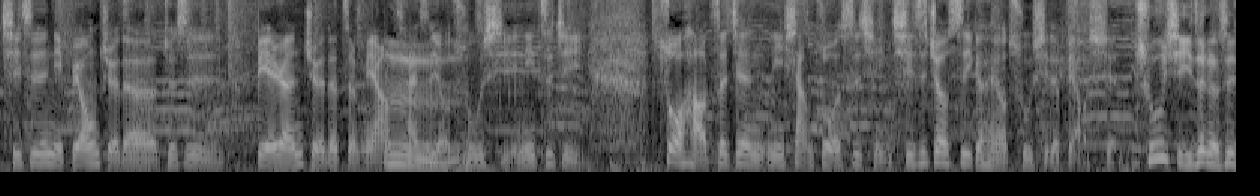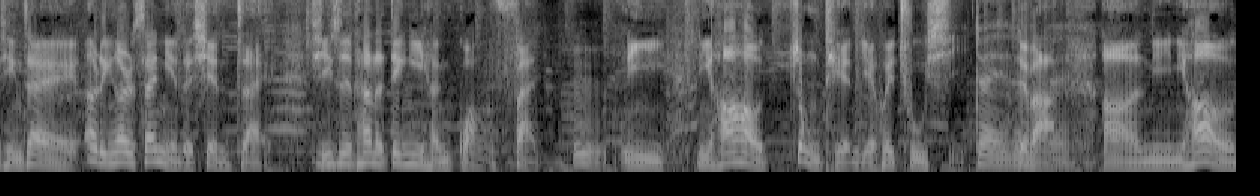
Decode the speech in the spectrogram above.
其实你不用觉得就是别人觉得怎么样才是有出息，你自己做好这件你想做的事情，其实就是一个很有出息的表现。出席这个事情，在二零二三年的现在。其实它的定义很广泛，嗯，你你好好种田也会出席，对对，对吧？啊、呃，你你好好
